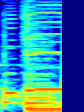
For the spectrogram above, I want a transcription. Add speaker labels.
Speaker 1: Thank you.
